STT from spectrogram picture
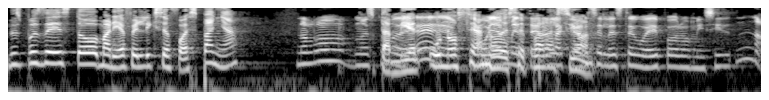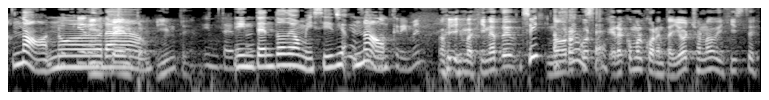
Después de esto, María Félix se fue a España. No, lo- no es como También de, eh, un océano voy a de meter a la separación. cárcel este güey por homicidio. No. No, no quiero- era- Intento, intento. De homicidio. Siendo No. un crimen. Oye, imagínate. Sí, no ajá, recuerdo. o sea. Era como el 48, ¿no? Dijiste.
